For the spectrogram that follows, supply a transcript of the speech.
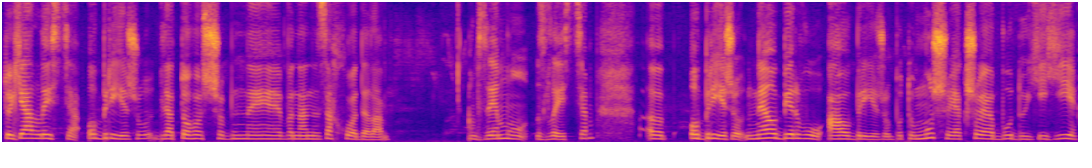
то я листя обріжу для того, щоб не, вона не заходила. В зиму з листям Е, обріжу, не обірву, а обріжу, бо тому що якщо я буду її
